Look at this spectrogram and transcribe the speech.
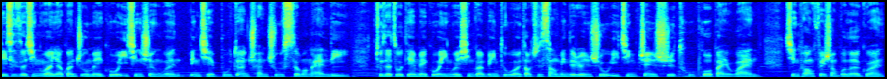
第四则新闻要关注美国疫情升温，并且不断传出死亡案例。就在昨天，美国因为新冠病毒而导致丧命的人数已经正式突破百万，情况非常不乐观。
